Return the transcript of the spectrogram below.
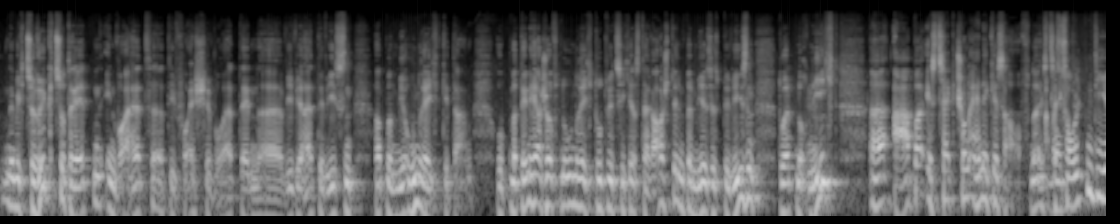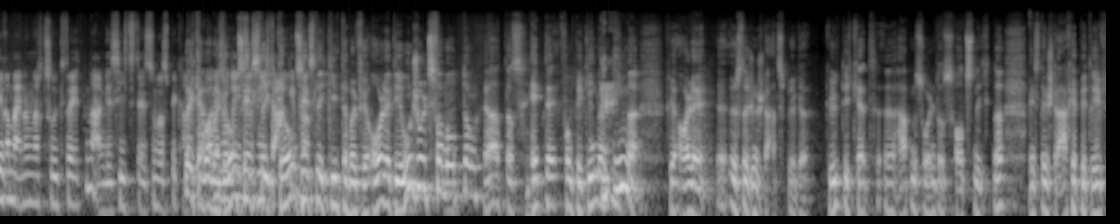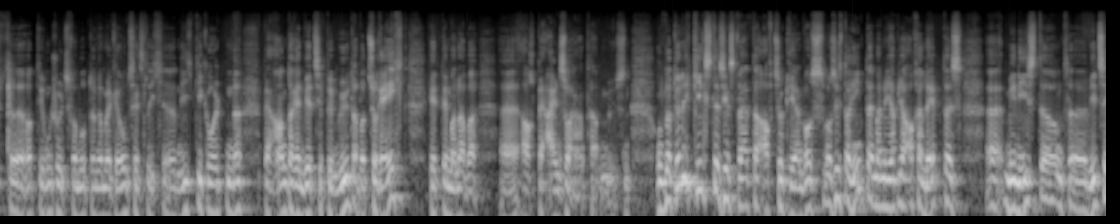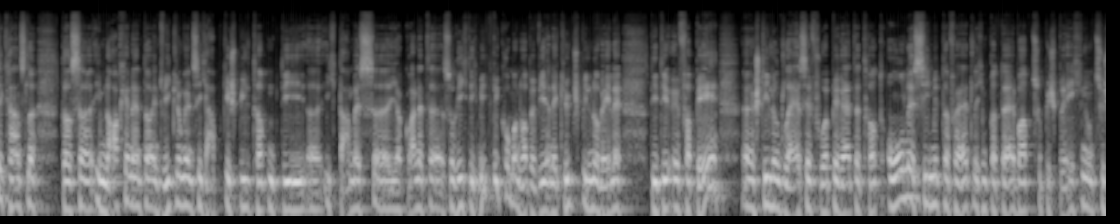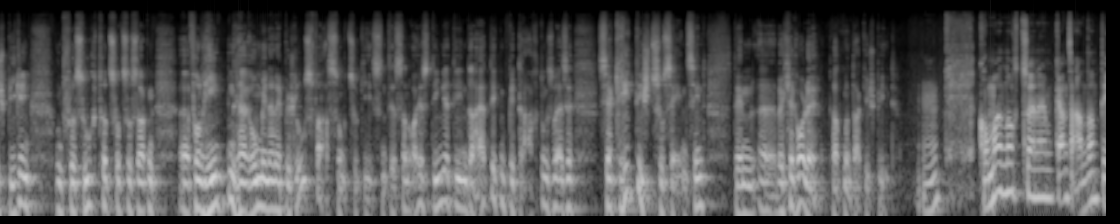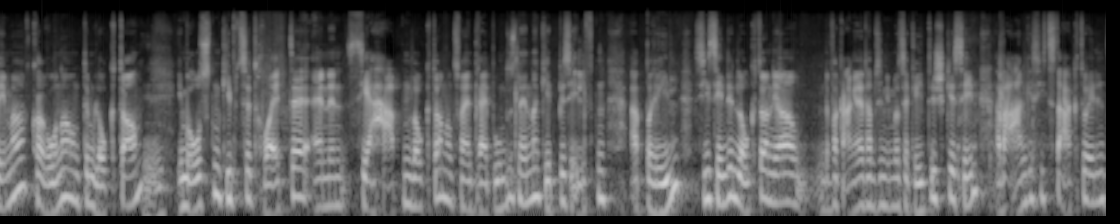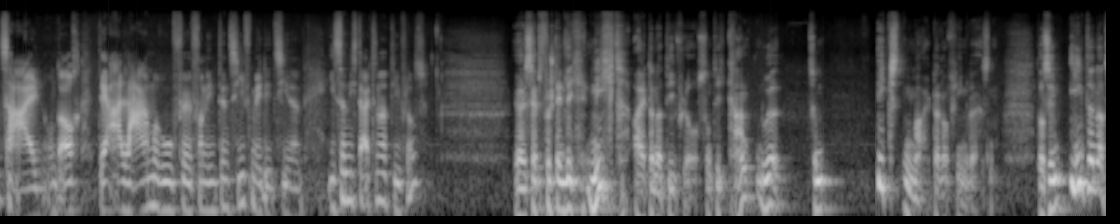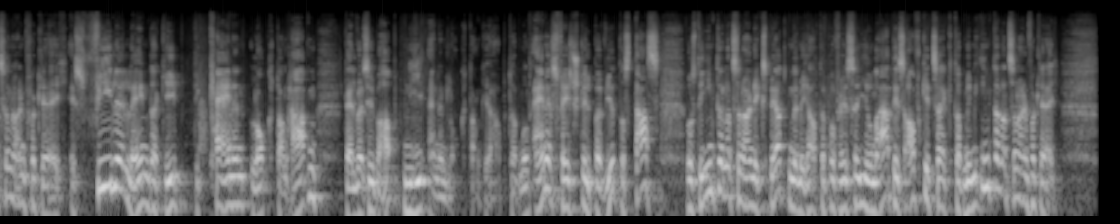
nämlich zurückzutreten, in Wahrheit äh, die falsche war. Denn äh, wie wir heute wissen, hat man mir Unrecht getan. Ob man den Herrschaften Unrecht tut, wird sich erst herausstellen. Bei mir ist es bewiesen, dort noch nicht. Äh, aber es zeigt schon einiges auf. Ne? aber sollten die Ihrer Meinung nach zurücktreten, angesichts dessen, was bekannt ich glaube, ist? Grundsätzlich, grundsätzlich gilt einmal für alle die Unschuldsvermutung. Ja, das hätte von Beginn an immer für alle österreichischen Staatsbürger Gültigkeit äh, haben sollen, das hat es nicht. Ne? Wenn es den Strache betrifft, äh, hat die Unschuldsvermutung einmal grundsätzlich äh, nicht gegolten. Ne? Bei anderen wird sie bemüht, aber zu Recht hätte man aber auch bei allen so handhaben müssen. Und natürlich gilt es das jetzt weiter aufzuklären. Was, was ist dahinter? Ich meine, ich habe ja auch erlebt als Minister und Vizekanzler, dass im Nachhinein da Entwicklungen sich abgespielt haben, die ich damals ja gar nicht so richtig mitbekommen habe, wie eine Glücksspielnovelle, die die ÖVP still und leise vorbereitet hat, ohne sie mit der Freiheitlichen Partei Partei überhaupt zu besprechen und zu spiegeln und versucht hat, sozusagen äh, von hinten herum in eine Beschlussfassung zu gießen. Das sind alles Dinge, die in der heutigen Betrachtungsweise sehr kritisch zu sehen sind. Denn äh, welche Rolle hat man da gespielt? Mhm. Kommen wir noch zu einem ganz anderen Thema, Corona und dem Lockdown. Mhm. Im Osten gibt es seit heute einen sehr harten Lockdown, und zwar in drei Bundesländern, geht bis 11. April. Sie sehen den Lockdown ja, in der Vergangenheit haben Sie ihn immer sehr kritisch gesehen, aber angesichts der aktuellen Zahlen und auch der Alarmrufe von Intensivmedizinern, ist er nicht alternativlos? Er ist selbstverständlich nicht alternativlos. Und ich kann nur zum x-ten Mal darauf hinweisen, dass im internationalen Vergleich es viele Länder gibt, die keinen Lockdown haben, teilweise überhaupt nie einen Lockdown gehabt haben. Und eines feststellbar wird, dass das, was die internationalen Experten, nämlich auch der Professor Ionadis, aufgezeigt haben im internationalen Vergleich,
